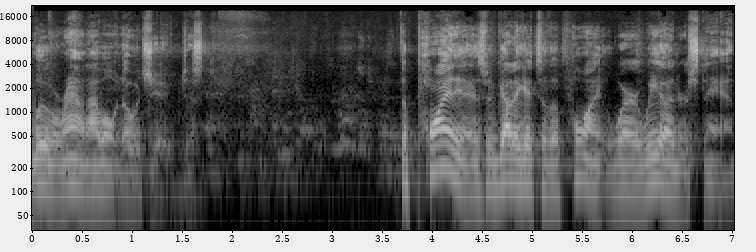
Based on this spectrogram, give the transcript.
move around, I won't know it's you. Just the point is, we've got to get to the point where we understand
